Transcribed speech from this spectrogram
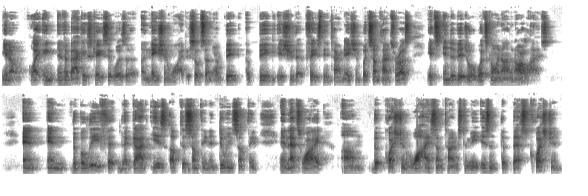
you know, like in, in Habakkuk's case, it was a, a nationwide, so it's a, yeah. a, big a big issue that faced the entire nation. But sometimes for us, it's individual. What's going on in our lives, and and the belief that that God is up to something and doing something, and that's why um, the question why sometimes to me isn't the best question.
